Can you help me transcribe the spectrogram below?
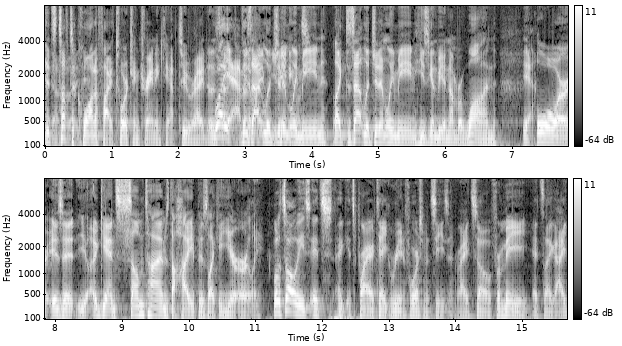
it's tough to quantify torching training camp too, right? Does Well, that, yeah, I mean, does that legitimately mean like does that legitimately mean he's going to be a number one? Yeah. Or is it again? Sometimes the hype is like a year early. Well, it's always it's it's prior take reinforcement season, right? So for me, it's like I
